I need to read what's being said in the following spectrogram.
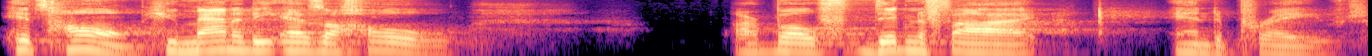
hits home. Humanity as a whole are both dignified and depraved.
